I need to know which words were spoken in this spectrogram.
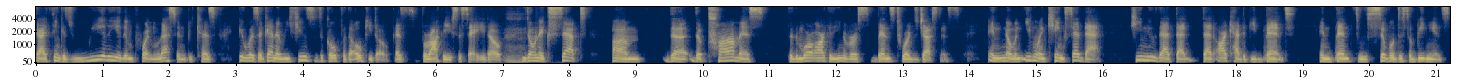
that I think is really an important lesson because it was again a refusal to go for the okey doke, as Baraka used to say. You know, mm-hmm. you don't accept um, the the promise that the moral arc of the universe bends towards justice. And you know, when even when King said that, he knew that that that arc had to be bent and bent through civil disobedience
